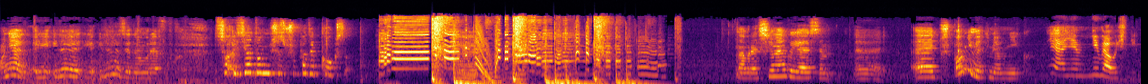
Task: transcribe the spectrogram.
O nie, ile, ile ja zjadłem refów? Co? Zjadłem mi przez przypadek koksa. Dobra, siemanko, ja jestem... E, ej, przypomnij mi jaki miałem nick. Nie, nie, nie miałeś niku.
